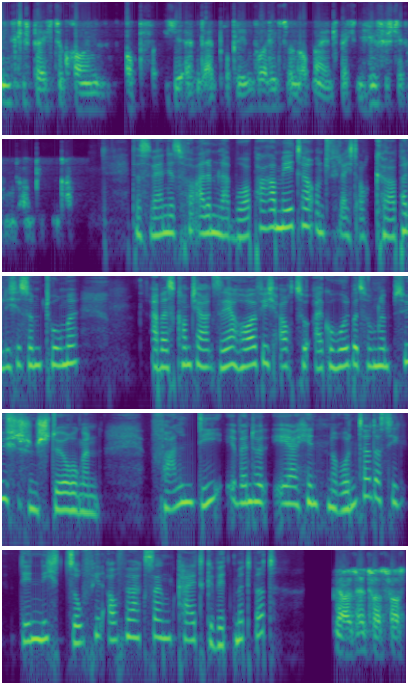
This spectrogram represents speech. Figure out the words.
ins Gespräch zu kommen, ob hier irgendein Problem vorliegt und ob man entsprechende Hilfestellungen anbieten kann. Das wären jetzt vor allem Laborparameter und vielleicht auch körperliche Symptome. Aber es kommt ja sehr häufig auch zu alkoholbezogenen psychischen Störungen. Fallen die eventuell eher hinten runter, dass sie denen nicht so viel Aufmerksamkeit gewidmet wird? Ja, also etwas, was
